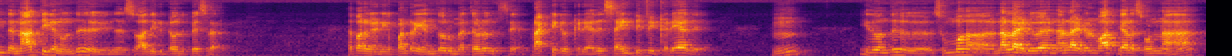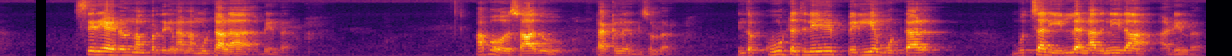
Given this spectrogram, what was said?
இந்த நாத்திகன் வந்து இந்த சுவாதிக்கிட்ட வந்து பேசுகிறார் பாருங்கள் நீங்கள் பண்ணுற எந்த ஒரு மெத்தடும் ப்ராக்டிக்கல் கிடையாது சயின்டிஃபிக் கிடையாது. இது வந்து சும்மா நல்லாயிடுவேன் நல்லாயிடுவேன் வார்த்தையால் சொன்னால் சரியாயிடும்னு நம்புறதுக்கு நான் முட்டாளா? அப்படின்றார். அப்போது சாது டக்குன்னு இப்படி சொல்கிறார் இந்த கூட்டத்திலேயே பெரிய முட்டாள் புத்தாலி இல்லைன்னா அது நீ தான் அப்படின்றார்.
